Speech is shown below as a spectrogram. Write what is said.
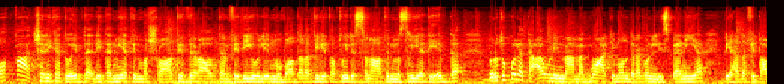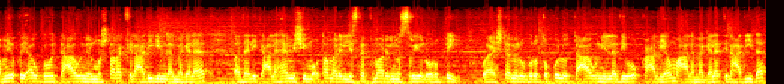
وقعت شركة إبدأ لتنمية المشروعات الذراع التنفيذي للمبادرة لتطوير الصناعة المصرية إبدأ بروتوكول تعاون مع مجموعة موندراجون الإسبانية بهدف تعميق أوجه التعاون المشترك في العديد من المجالات وذلك على هامش مؤتمر الاستثمار المصري الأوروبي. ويشتمل بروتوكول التعاون الذي وقع اليوم على مجالات عديدة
